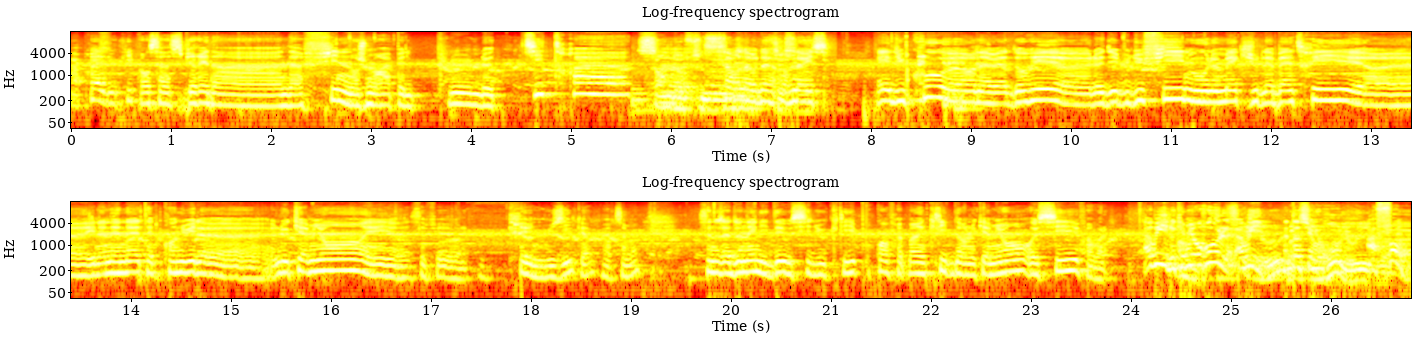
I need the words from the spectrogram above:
Après, du clip, on s'est inspiré d'un film dont je me rappelle plus le titre. Sound of Noise. Sound of. Noise. Et du coup, euh, on avait adoré euh, le début du film où le mec joue de la batterie euh, et la nénette, elle conduit le, le camion et euh, ça fait voilà, créer une musique, hein, forcément. Ça nous a donné l'idée aussi du clip. Pourquoi on ferait pas un clip dans le camion aussi? Enfin voilà. Ah oui, le camion roule. Ah oui, oui, bah, attention. il roule, oui, à fond, bah,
